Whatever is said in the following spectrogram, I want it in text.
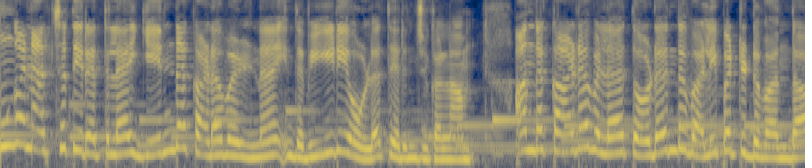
உங்க நட்சத்திரத்துல எந்த கடவுள்னு இந்த வீடியோல தெரிஞ்சுக்கலாம். அந்த கடவுளை தொடர்ந்து வழிபட்டுட்டு வந்தா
